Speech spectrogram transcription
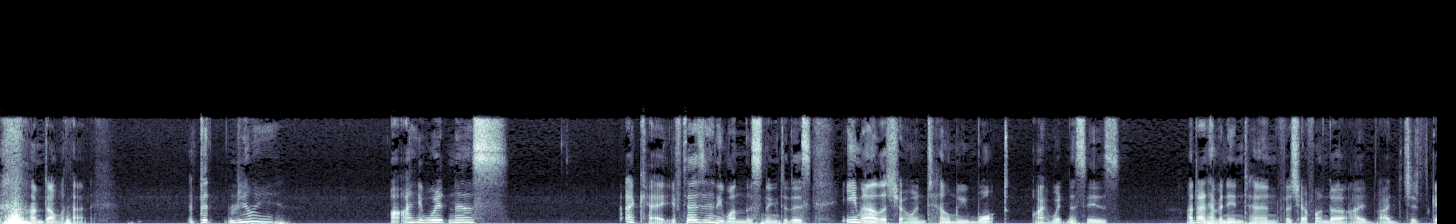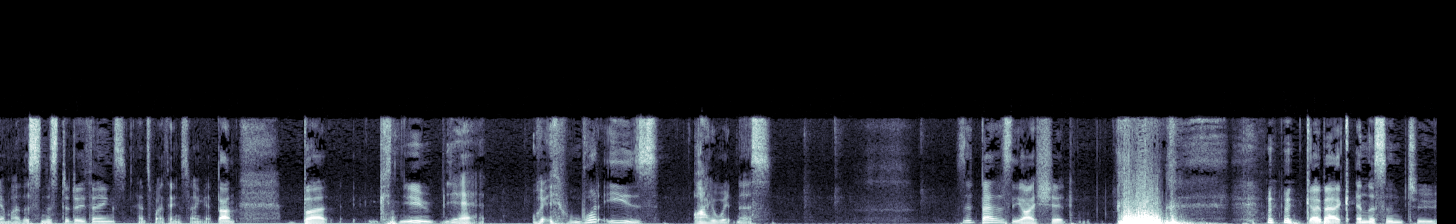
I'm done with that. But really? Eyewitness? Okay, if there's anyone listening to this, email the show and tell me what Eyewitness is. I don't have an intern for Chef Wonder. I, I just get my listeners to do things. That's why things don't get done. But can you, yeah, wait, what is Eyewitness? Is it bad as the eye shit? Go back and listen to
